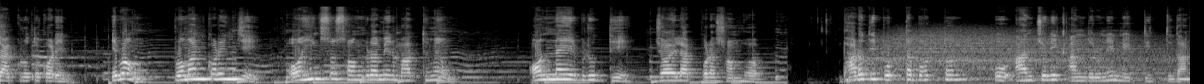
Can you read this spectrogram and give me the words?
জাগ্রত করেন এবং প্রমাণ করেন যে অহিংস সংগ্রামের মাধ্যমেও অন্যায়ের বিরুদ্ধে জয়লাভ করা সম্ভব। ভারতে প্রত্যাবর্তন ও আঞ্চলিক আন্দোলনের নেতৃত্ব দান।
